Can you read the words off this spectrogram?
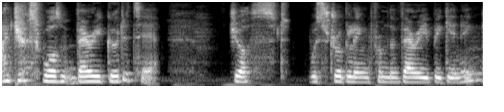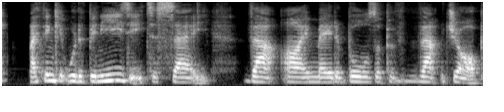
I just wasn't very good at it. Just was struggling from the very beginning. I think it would have been easy to say that I made a balls up of that job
